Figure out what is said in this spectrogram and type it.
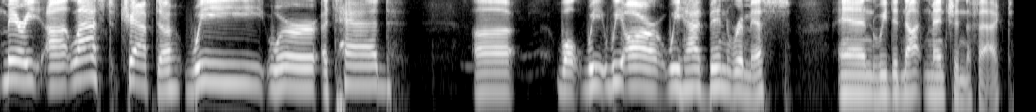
Mary, uh, last chapter we were a tad. Uh, well, we we are we have been remiss, and we did not mention the fact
